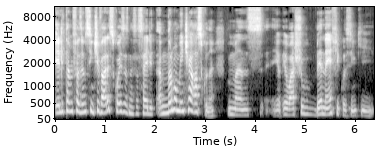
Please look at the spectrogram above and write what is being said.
Ele tá me fazendo sentir várias coisas nessa série. Normalmente é asco, né? Mas eu, eu acho benéfico, assim, que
